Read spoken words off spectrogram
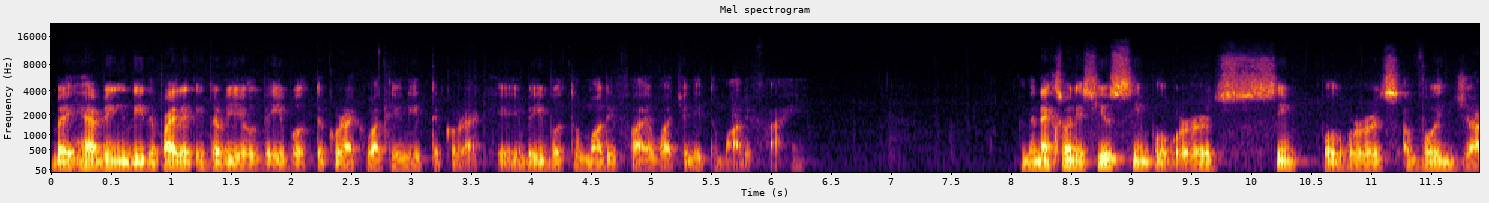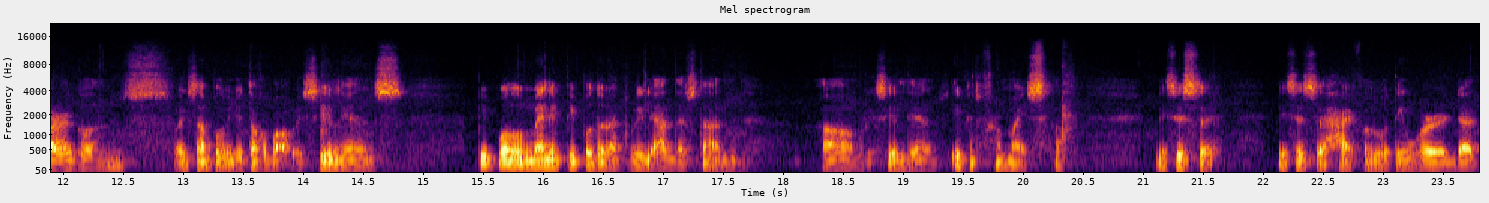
by having the, the pilot interview, you'll be able to correct what you need to correct. You'll be able to modify what you need to modify. And the next one is use simple words. Simple words, avoid jargons. For example, when you talk about resilience, people, many people do not really understand uh, resilience, even from myself. This is a this is a highfalutin word that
